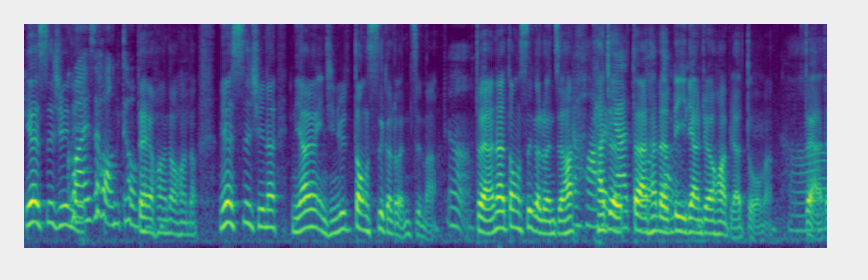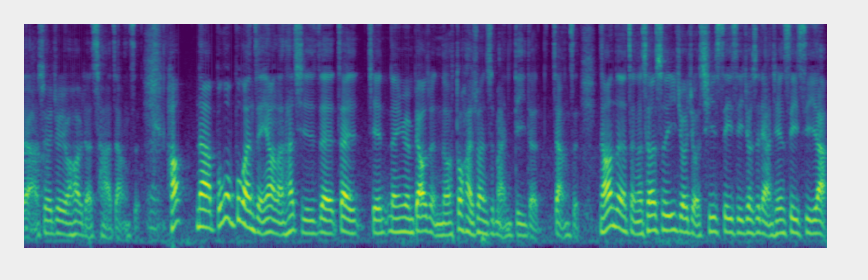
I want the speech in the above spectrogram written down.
因为市区果然是黄铜。对黄动黄动，因为市区呢，你要用引擎去动四个轮子嘛。嗯，对啊，那动四个轮子的话，它就对啊，它的力力量就要花比较多嘛。对啊，对啊，哦所以就油耗比较差这样子。好，那不过不管怎样了，它其实在在节能源标准呢都还算是蛮低的这样子。然后呢，整个车是一九九七 CC，就是两千 CC 啦，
